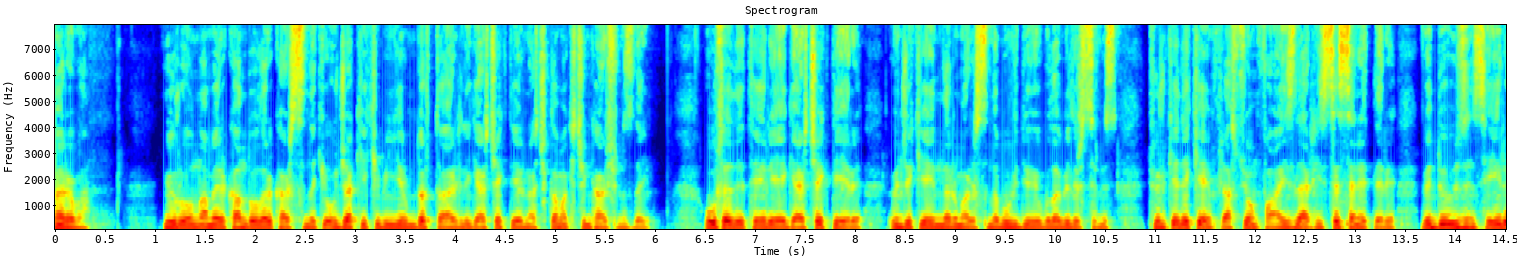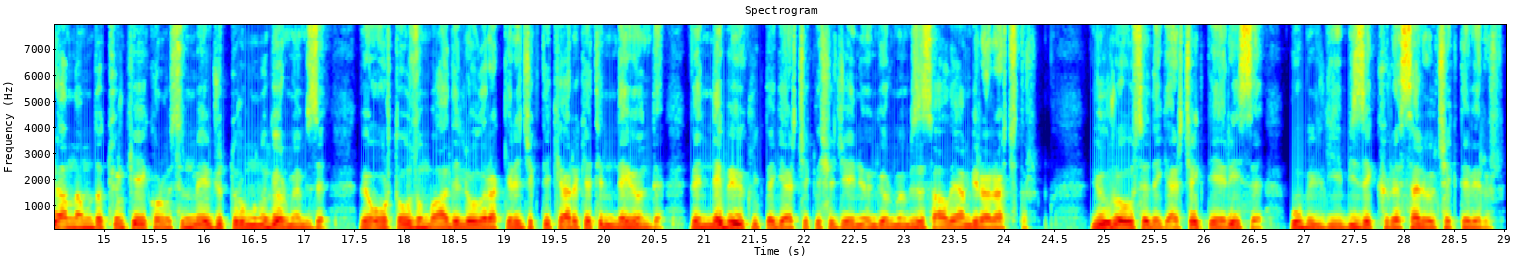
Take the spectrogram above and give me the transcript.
Merhaba. Euro'nun Amerikan doları karşısındaki Ocak 2024 tarihli gerçek değerini açıklamak için karşınızdayım. USD TL'ye gerçek değeri, önceki yayınlarım arasında bu videoyu bulabilirsiniz. Türkiye'deki enflasyon, faizler, hisse senetleri ve dövizin seyri anlamında Türkiye ekonomisinin mevcut durumunu görmemizi ve orta uzun vadeli olarak gelecekteki hareketin ne yönde ve ne büyüklükte gerçekleşeceğini öngörmemizi sağlayan bir araçtır. Euro USD gerçek değeri ise bu bilgiyi bize küresel ölçekte verir.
